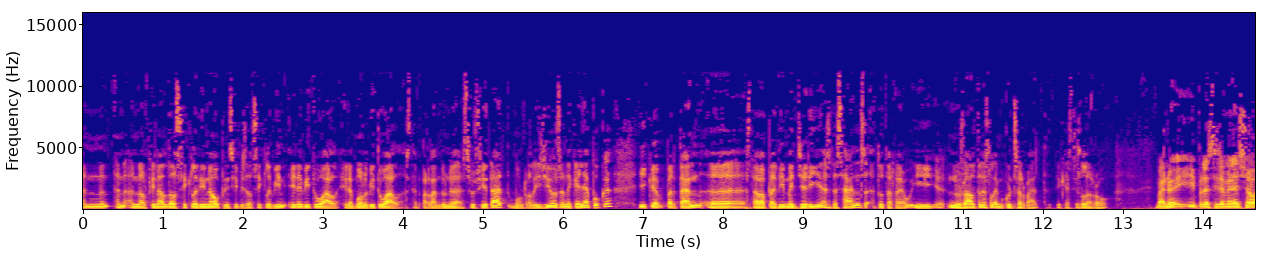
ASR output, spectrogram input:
en, en, en el final del segle XIX, principis del segle XX, era habitual, era molt habitual, estem parlant d'una societat molt religiosa en aquella època i que per tant eh, estava ple d'imatgeries de sants a tot arreu i nosaltres l'hem conservat, aquesta és la raó. Bueno, i precisament això,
